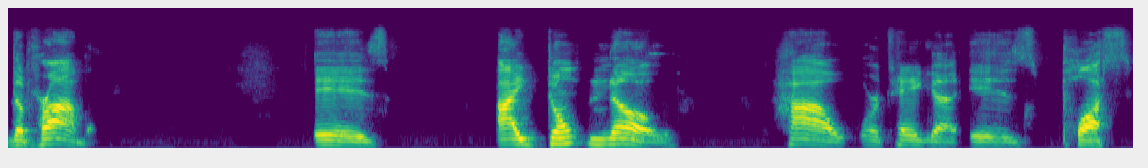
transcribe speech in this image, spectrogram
The problem is I don't know how Ortega is plus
